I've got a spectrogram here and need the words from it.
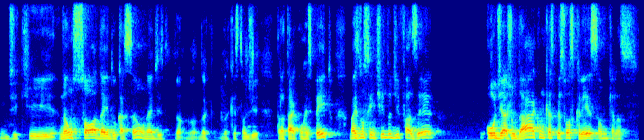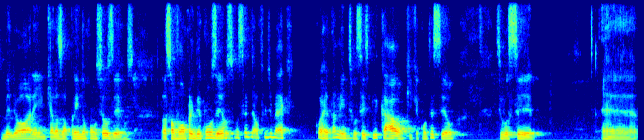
de que não só da educação, né, de, da, da, questão de tratar com respeito, mas no sentido de fazer ou de ajudar com que as pessoas cresçam, que elas melhorem, que elas aprendam com os seus erros. Elas só vão aprender com os erros se você der o feedback corretamente, se você explicar o que, que aconteceu, se você é,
